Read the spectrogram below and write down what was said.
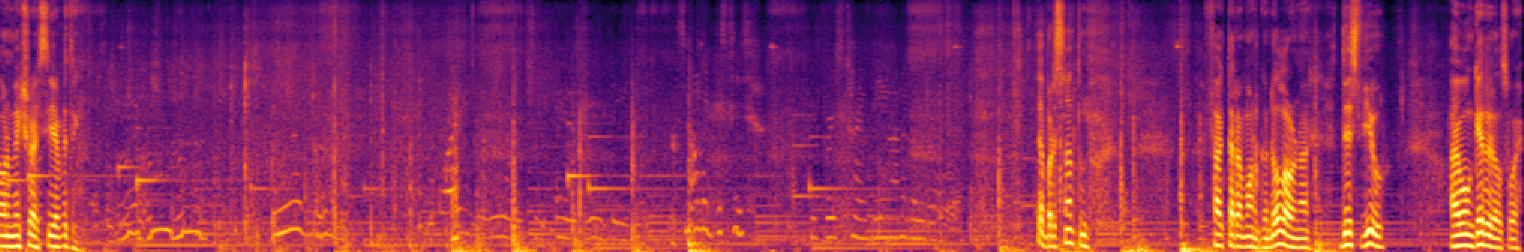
I want to make sure I see everything. Yeah, but it's not the fact that I'm on a gondola or not. This view, I won't get it elsewhere.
